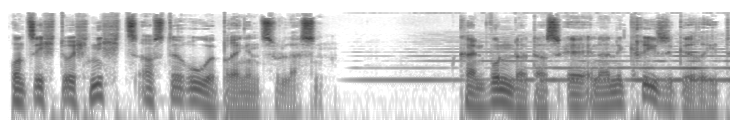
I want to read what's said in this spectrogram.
und sich durch nichts aus der Ruhe bringen zu lassen. Kein Wunder, dass er in eine Krise geriet.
